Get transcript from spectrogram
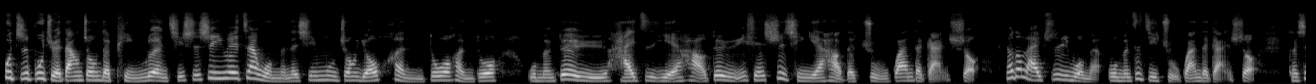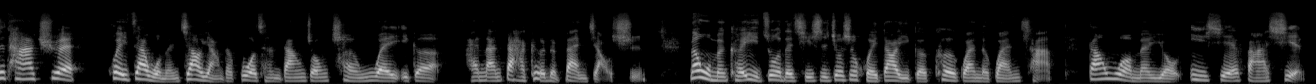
不知不觉当中的评论，其实是因为在我们的心目中有很多很多我们对于孩子也好，对于一些事情也好的主观的感受，那都来自于我们我们自己主观的感受。可是它却会在我们教养的过程当中成为一个。还蛮大个的绊脚石，那我们可以做的其实就是回到一个客观的观察。当我们有一些发现，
